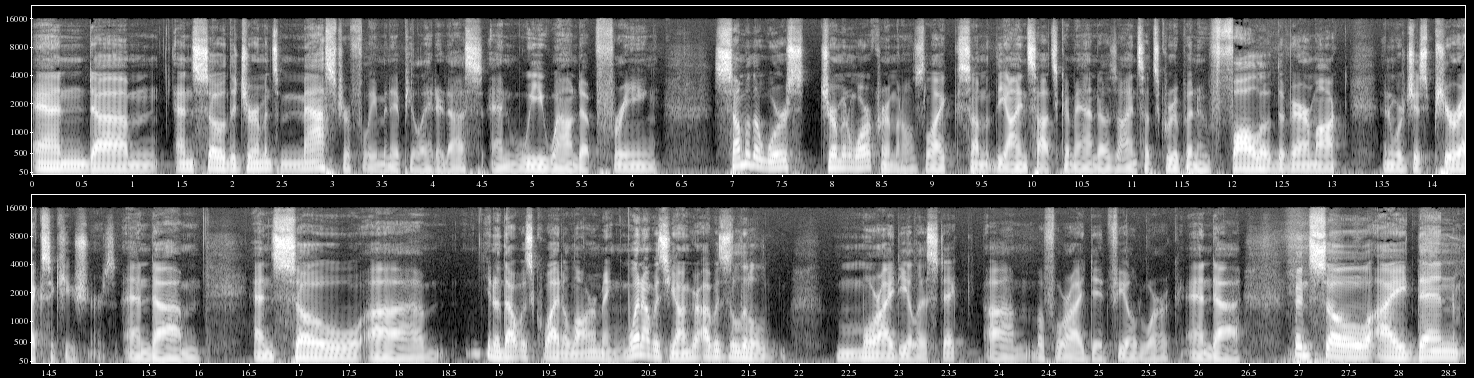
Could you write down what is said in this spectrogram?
And um, and so the Germans masterfully manipulated us, and we wound up freeing some of the worst German war criminals, like some of the Einsatzkommandos, Einsatzgruppen, who followed the Wehrmacht and were just pure executioners. And um, and so um, you know that was quite alarming. When I was younger, I was a little more idealistic um, before I did field work, and uh, and so I then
